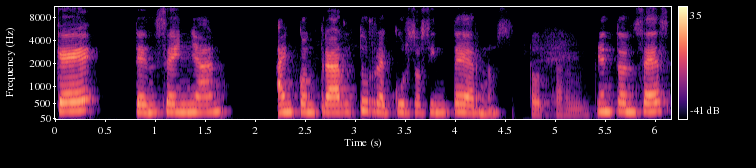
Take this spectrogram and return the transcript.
que te enseñan a encontrar tus recursos internos. Totalmente. Entonces,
